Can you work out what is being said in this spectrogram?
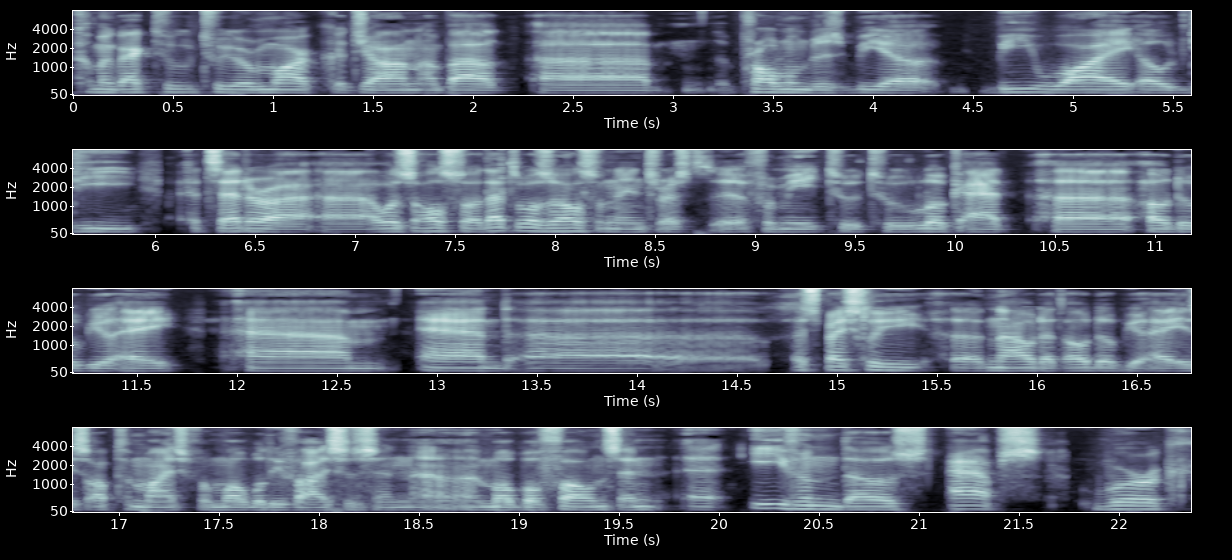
coming back to, to your remark, John, about the problem is B- uh, BYOD, etc. I was also that was also an interest for me to to look at OWA. Um, and uh, especially uh, now that OWA is optimized for mobile devices and uh, mobile phones, and uh, even those apps work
